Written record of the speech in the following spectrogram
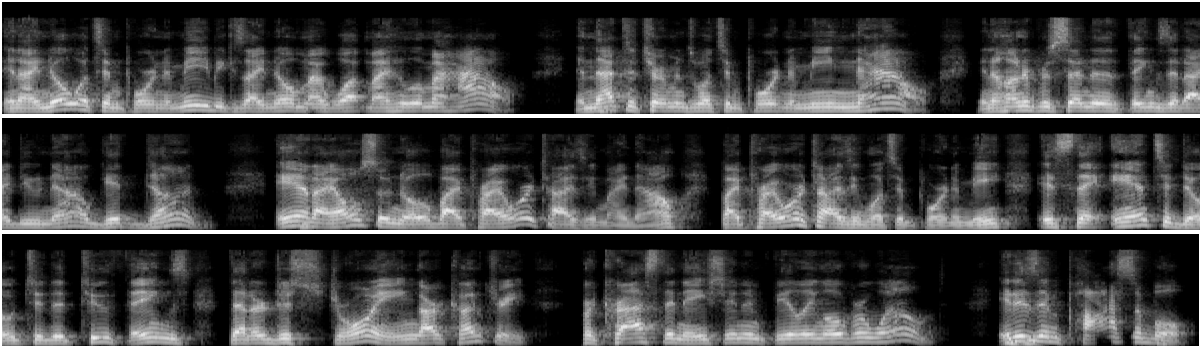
And I know what's important to me because I know my what, my who, and my how. And that determines what's important to me now. And 100% of the things that I do now get done. And I also know by prioritizing my now, by prioritizing what's important to me, it's the antidote to the two things that are destroying our country procrastination and feeling overwhelmed. It mm-hmm. is impossible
